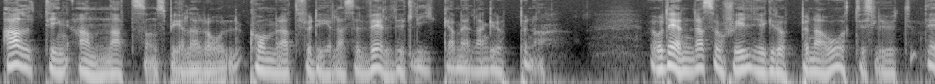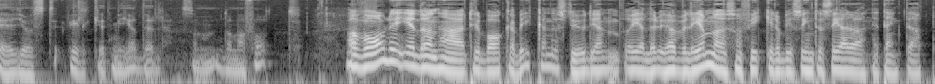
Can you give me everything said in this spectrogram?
allting annat som spelar roll kommer att fördela sig väldigt lika mellan grupperna. Och det enda som skiljer grupperna åt till slut det är just vilket medel som de har fått. Vad var det i den här tillbakablickande studien vad gäller överlevnad som fick er att bli så intresserade att ni tänkte att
